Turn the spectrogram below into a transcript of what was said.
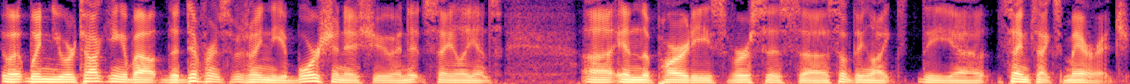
When you were talking about the difference between the abortion issue and its salience uh, in the parties versus uh, something like the same sex marriage.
